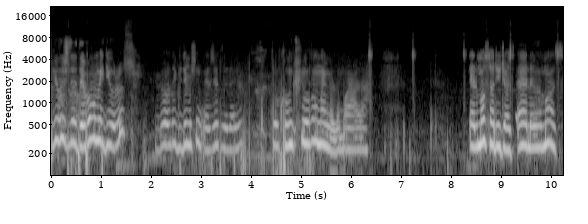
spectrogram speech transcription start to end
Arkadaşlar devam ediyoruz. Bu arada güdüm için özür dilerim. Çok konuşuyorum ama geldim bayağı. Elmas arayacağız. Elmas.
